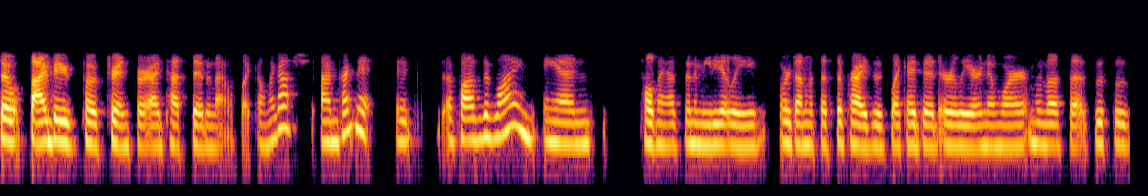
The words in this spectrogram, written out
so five days post transfer, I tested, and I was like, "Oh my gosh, I'm pregnant." It's a positive line, and told my husband immediately, we're done with the surprises like I did earlier. No more mimosas. This was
